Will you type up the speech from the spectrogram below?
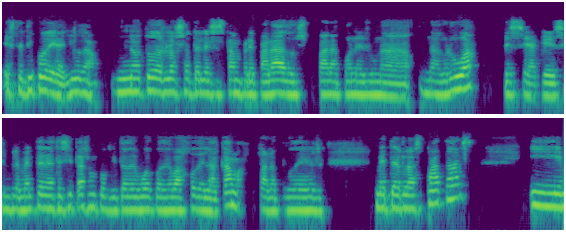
este tipo de ayuda. No todos los hoteles están preparados para poner una, una grúa, pese a que simplemente necesitas un poquito de hueco debajo de la cama para poder meter las patas y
